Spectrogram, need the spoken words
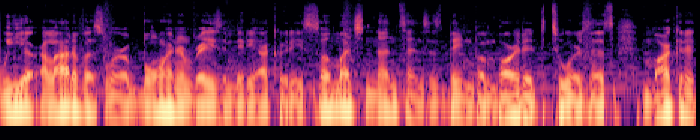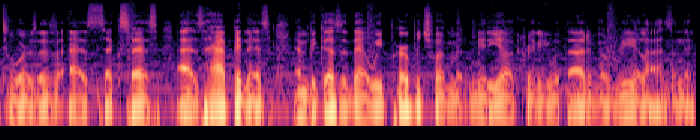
We are a lot of us were born and raised in mediocrity. So much nonsense is being bombarded towards us, marketed towards us as success, as happiness, and because of that, we perpetuate mediocrity without even realizing it.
